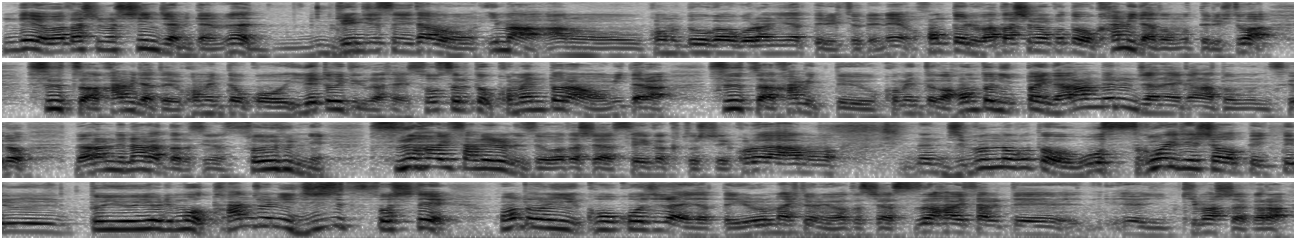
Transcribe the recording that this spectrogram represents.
で、私の信者みたいな、現実に多分、今、あの、この動画をご覧になってる人でね、本当に私のことを神だと思ってる人は、スーツは神だというコメントをこう入れといてください。そうするとコメント欄を見たら、スーツは神っていうコメントが本当にいっぱい並んでるんじゃないかなと思うんですけど、並んでなかったらすみません。そういう風にね、崇拝されるんですよ、私は性格として。これはあの、自分のことを、お、すごいでしょって言ってるというよりも、単純に事実として、本当に高校時代だったいろんな人に私は崇拝されてきましたから、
